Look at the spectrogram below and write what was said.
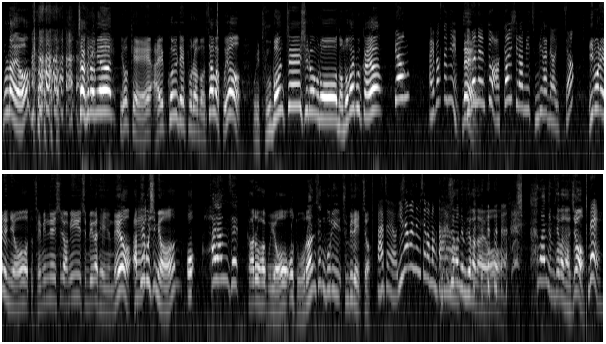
몰라요. 자, 그러면 이렇게 알코올 대포를 한번 쏴봤고요. 우리 두 번째 실험으로 넘어가 볼까요? 뿅. 알 박사님, 네. 이번엔 또 어떤 실험이 준비가 되어 있죠? 이번에는요, 또 재밌는 실험이 준비가 되어 있는데요. 앞에 네. 보시면, 어, 하얀색 가루하고요. 어, 노란색 물이 준비되어 있죠. 맞아요. 이상한 냄새가 막 나요. 이상한 냄새가 나요. 시큼한 냄새가 나죠? 네.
